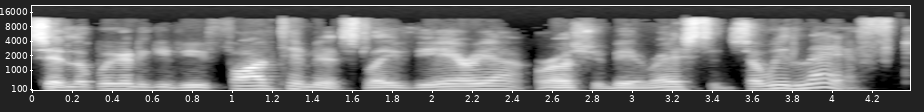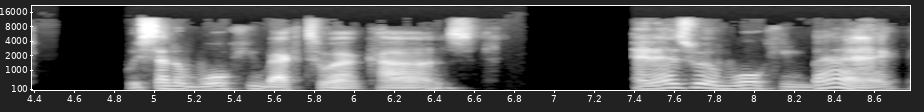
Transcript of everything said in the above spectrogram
said, look, we're going to give you five ten minutes to leave the area or else you'll be arrested. So we left. We started walking back to our cars. And as we're walking back,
